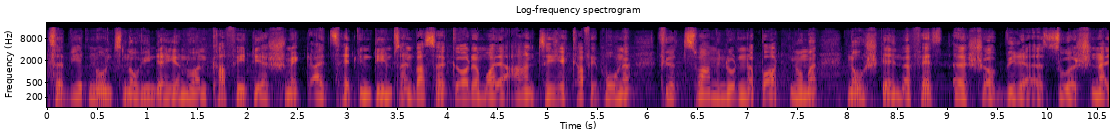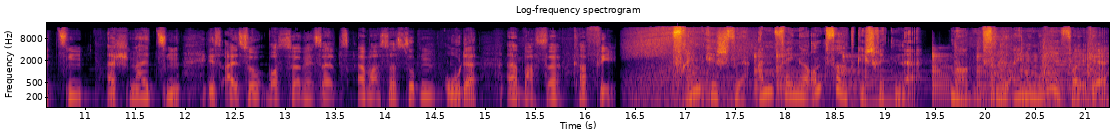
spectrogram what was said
Servierten uns noch hinterher nur einen Kaffee, der schmeckt, als hätte in dem sein Wasser gerade mal eine einzige Kaffeebohne für zwei Minuten an Bord genommen. No stellen wir fest, er schon wieder ein so Schnalzen. Ein Schnalzen ist also was verwässert, ein Wassersuppen oder ein Wasserkaffee. Fränkisch für Anfänger und Fortgeschrittene. Morgen früh eine neue Folge.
